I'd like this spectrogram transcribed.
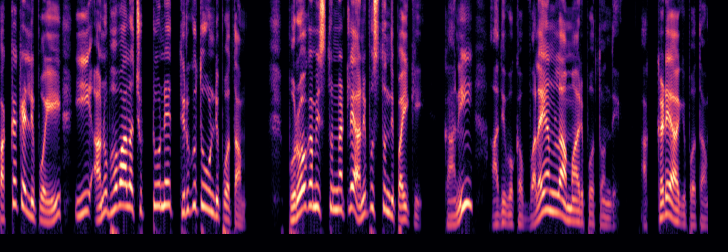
పక్కకెళ్ళిపోయి ఈ అనుభవాల చుట్టూనే తిరుగుతూ ఉండిపోతాం. పురోగమిస్తున్నట్లే అనిపిస్తుంది పైకి కానీ అది ఒక వలయంలా మారిపోతోంది. అక్కడే ఆగిపోతాం.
